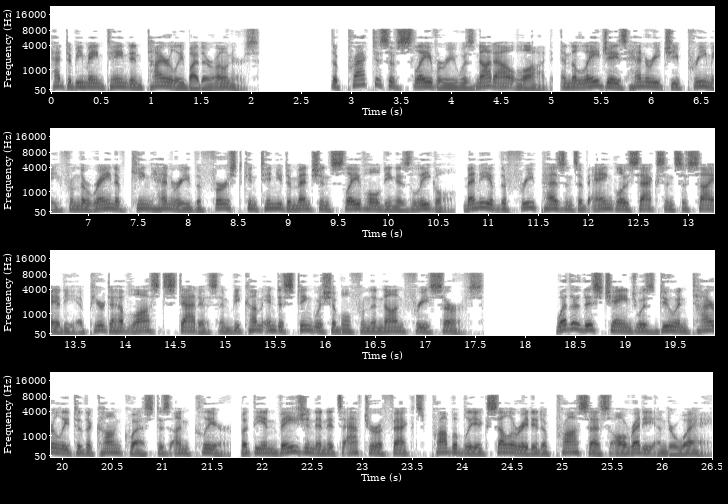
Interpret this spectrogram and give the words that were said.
had to be maintained entirely by their owners. The practice of slavery was not outlawed, and the Leges Henrici Primi from the reign of King Henry I continue to mention slaveholding as legal. Many of the free peasants of Anglo Saxon society appear to have lost status and become indistinguishable from the non free serfs. Whether this change was due entirely to the conquest is unclear, but the invasion and its after-effects probably accelerated a process already underway.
